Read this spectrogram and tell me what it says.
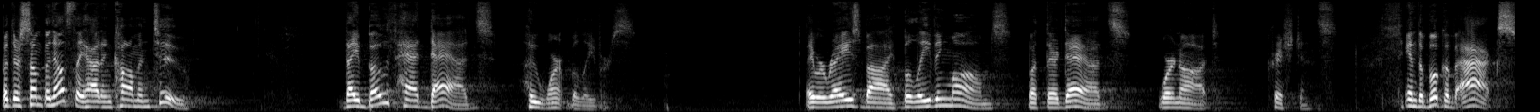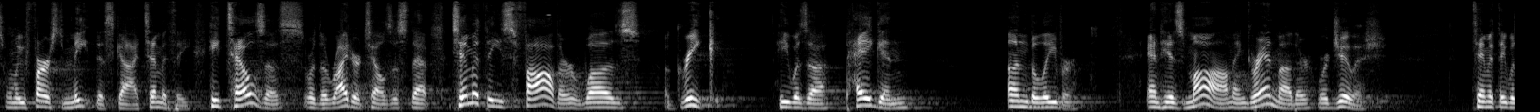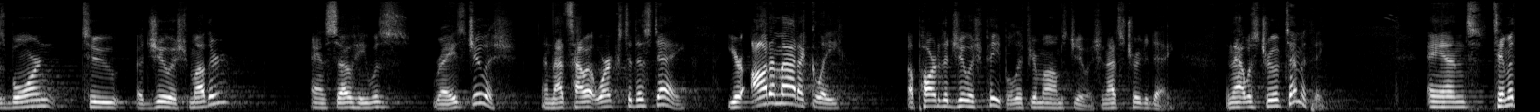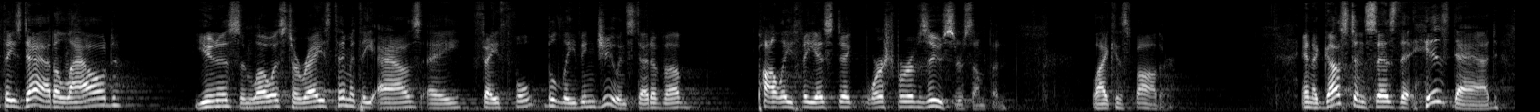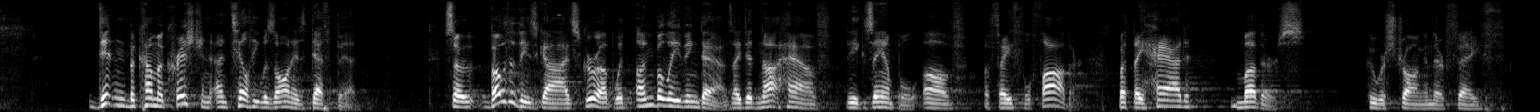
But there's something else they had in common too. They both had dads who weren't believers. They were raised by believing moms, but their dads were not Christians. In the book of Acts, when we first meet this guy, Timothy, he tells us, or the writer tells us, that Timothy's father was a Greek. He was a pagan unbeliever. And his mom and grandmother were Jewish. Timothy was born to a Jewish mother, and so he was raised Jewish. And that's how it works to this day. You're automatically a part of the Jewish people if your mom's Jewish. And that's true today. And that was true of Timothy. And Timothy's dad allowed Eunice and Lois to raise Timothy as a faithful, believing Jew instead of a polytheistic worshiper of Zeus or something, like his father. And Augustine says that his dad didn't become a Christian until he was on his deathbed. So both of these guys grew up with unbelieving dads. They did not have the example of a faithful father, but they had mothers who were strong in their faith.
